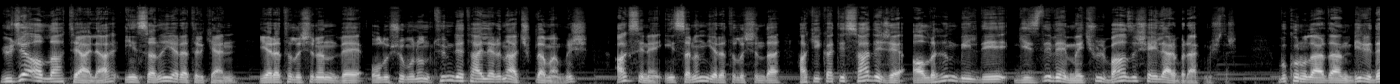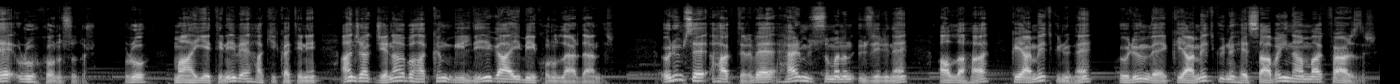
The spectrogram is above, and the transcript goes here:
Yüce Allah Teala insanı yaratırken yaratılışının ve oluşumunun tüm detaylarını açıklamamış, aksine insanın yaratılışında hakikati sadece Allah'ın bildiği gizli ve meçhul bazı şeyler bırakmıştır. Bu konulardan biri de ruh konusudur. Ruh, mahiyetini ve hakikatini ancak Cenab-ı Hakk'ın bildiği gaybi konulardandır. Ölümse haktır ve her Müslümanın üzerine Allah'a, kıyamet gününe, ölüm ve kıyamet günü hesaba inanmak farzdır.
